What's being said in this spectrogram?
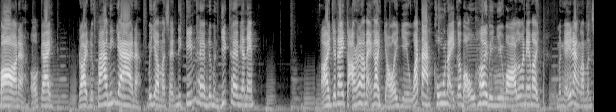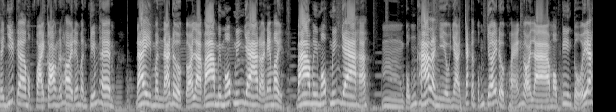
Bò nè ok. Rồi được ba miếng da rồi nè. Bây giờ mình sẽ đi kiếm thêm để mình giết thêm nha anh em. Rồi trên đây còn nữa hả bạn ơi? Trời ơi nhiều quá ta. Khu này có bộ hơi bị nhiều bò luôn anh em ơi. Mình nghĩ rằng là mình sẽ giết à, một vài con nữa thôi để mình kiếm thêm. Đây mình đã được gọi là 31 miếng da rồi anh em ơi. 31 miếng da hả? Uhm, cũng khá là nhiều nha. Chắc là cũng chế được khoảng gọi là một cái yên cưỡi á.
